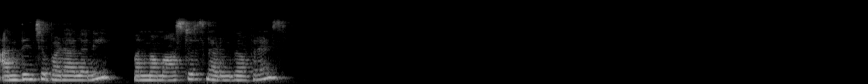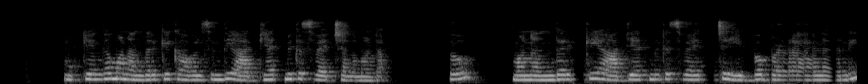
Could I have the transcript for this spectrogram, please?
అందించబడాలని మనం మా మాస్టర్స్ని అడుగుదాం ఫ్రెండ్స్ ముఖ్యంగా మనందరికీ కావాల్సింది ఆధ్యాత్మిక స్వేచ్ఛ అన్నమాట. సో మనందరికీ ఆధ్యాత్మిక స్వేచ్ఛ ఇవ్వబడాలని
